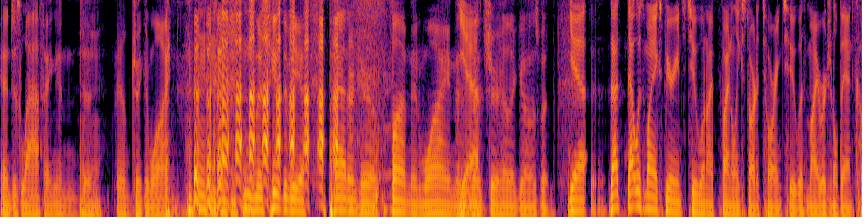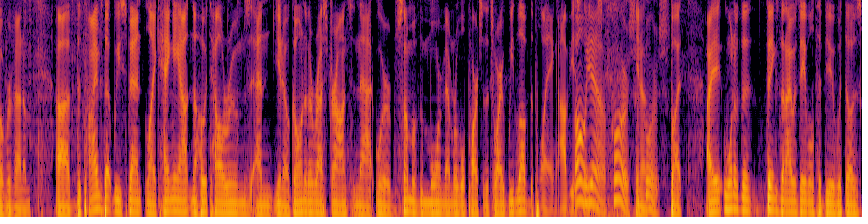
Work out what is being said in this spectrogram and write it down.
and just laughing and uh, know, drinking wine. there seems to be a pattern here of fun and wine. And Yeah. I'm not sure how that goes, but Yeah, that that was my experience too when I finally started touring too with my original band Cobra Venom. Uh, the times that we spent like hanging out in the hotel rooms and you know going to the restaurants and that were some of the more memorable parts of the tour. We loved the playing, obviously. oh yeah, was- of course, of know, course. But I one of the things that I was able to do with those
